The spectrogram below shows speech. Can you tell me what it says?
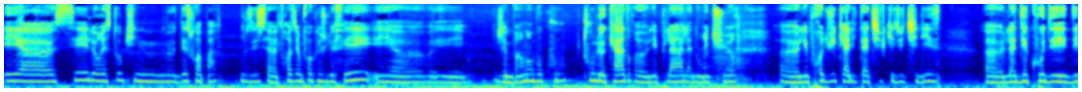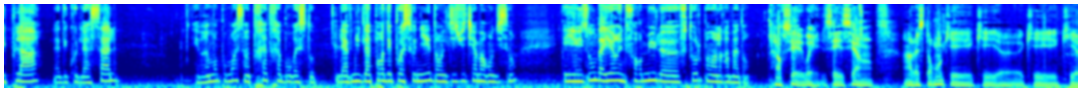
Et euh, c'est le resto qui ne me déçoit pas. C'est la troisième fois que je le fais et, euh, j'aime vraiment beaucoup tout le cadre, euh, les plats, la nourriture, les produits qualitatifs qu'ils utilisent, la déco des, des plats, la déco de la salle. Et vraiment, pour moi, c'est un très très bon resto. L'avenue de la Porte des Poissonniers, dans le 18e arrondissement. Et ils ont d'ailleurs une formule euh, ftour pendant le ramadan. Alors c'est ouais, c'est un, un restaurant qui est qui est, euh, qui est qui est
